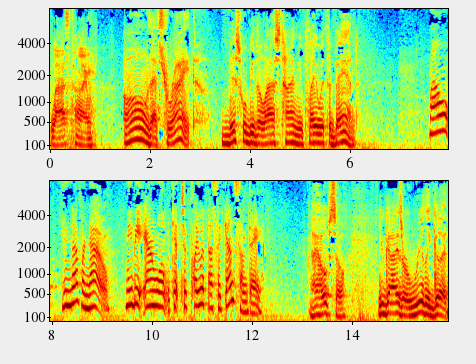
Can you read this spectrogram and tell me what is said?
last time. Oh, that's right. This will be the last time you play with the band. Well, you never know. Maybe Aaron will get to play with us again someday. I hope so. You guys are really good.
